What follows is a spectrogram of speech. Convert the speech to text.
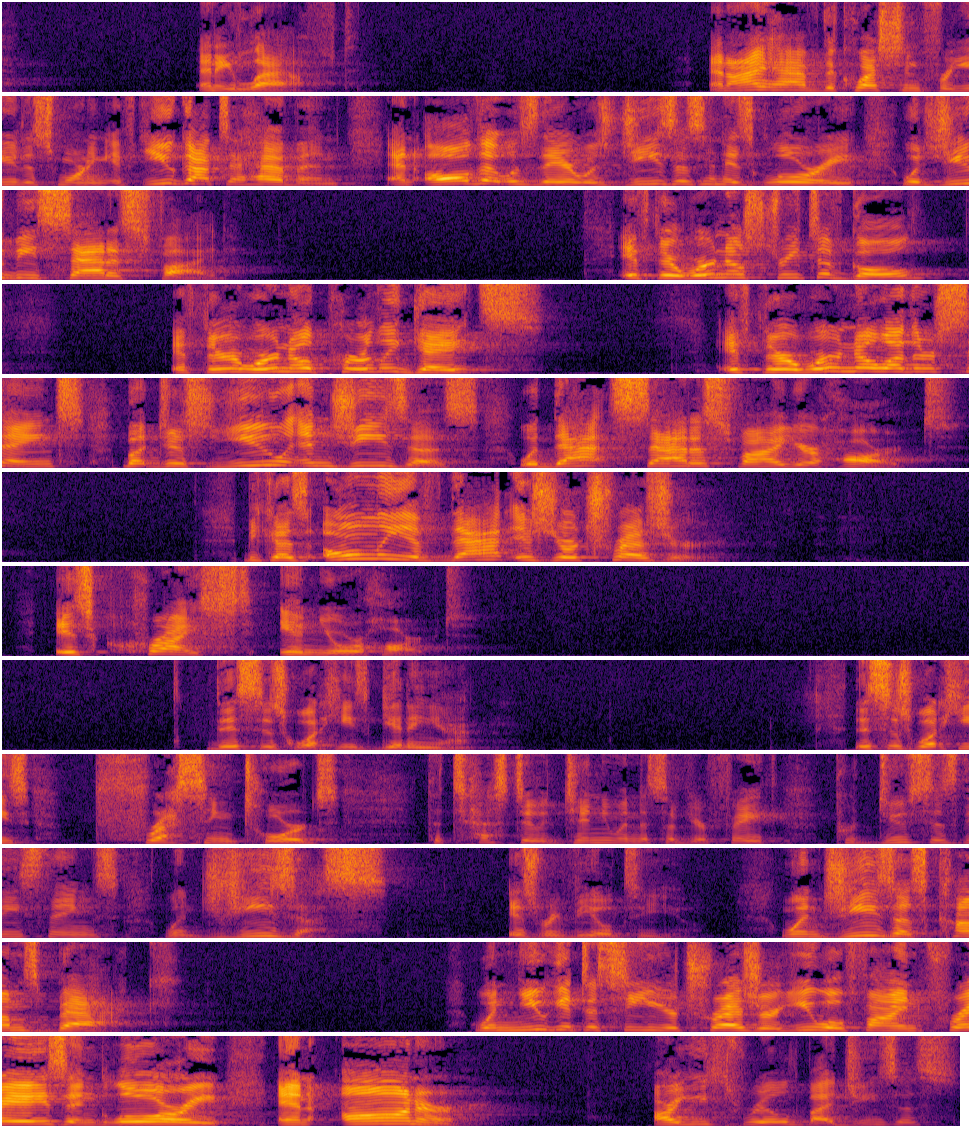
And he laughed. And I have the question for you this morning. If you got to heaven and all that was there was Jesus and his glory, would you be satisfied? If there were no streets of gold, if there were no pearly gates, if there were no other saints, but just you and Jesus, would that satisfy your heart? Because only if that is your treasure is Christ in your heart. This is what he's getting at. This is what he's pressing towards. The tested genuineness of your faith produces these things when Jesus is revealed to you, when Jesus comes back. When you get to see your treasure, you will find praise and glory and honor. Are you thrilled by Jesus?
